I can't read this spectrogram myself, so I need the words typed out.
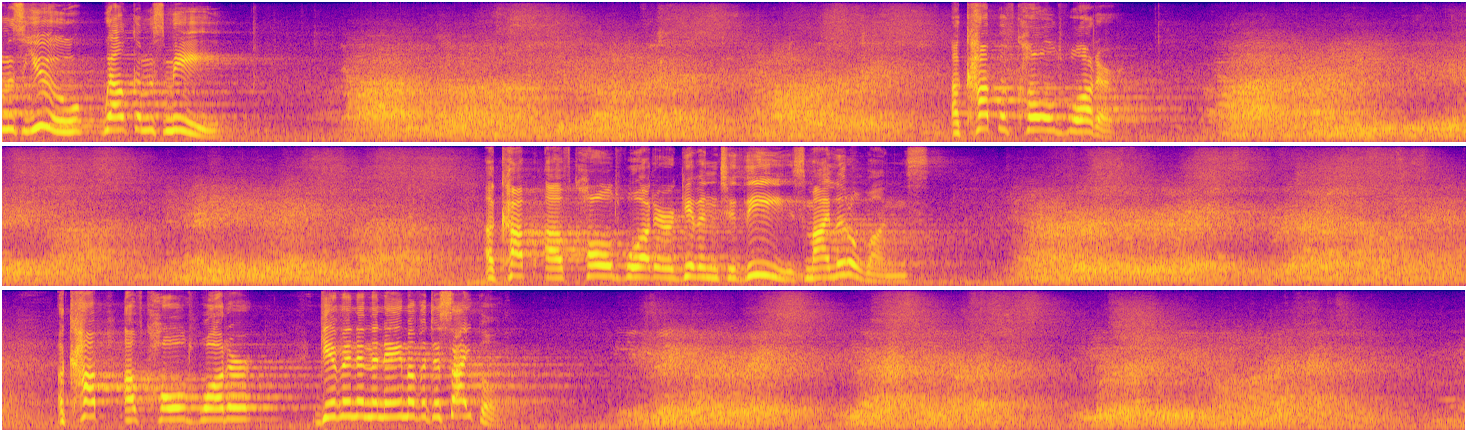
welcomes you welcomes me. A cup of cold water. A cup of cold water given to these, my little ones. A cup of cold water given in the name of a disciple.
